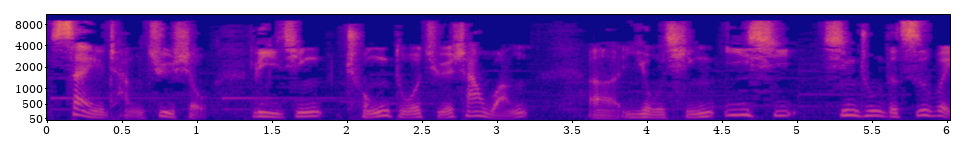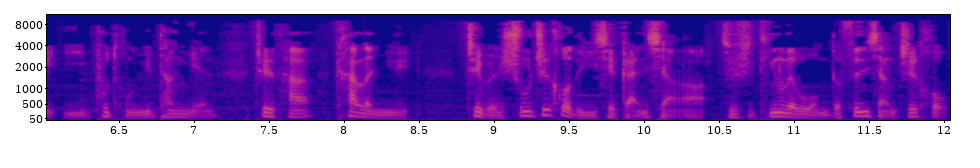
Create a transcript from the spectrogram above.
赛场聚首，历经重夺绝杀王，啊，友情依稀，心中的滋味已不同于当年。这是他看了女。这本书之后的一些感想啊，就是听了我们的分享之后，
